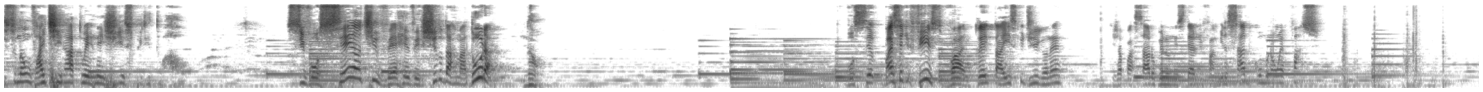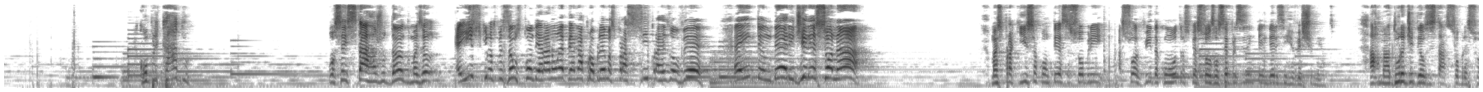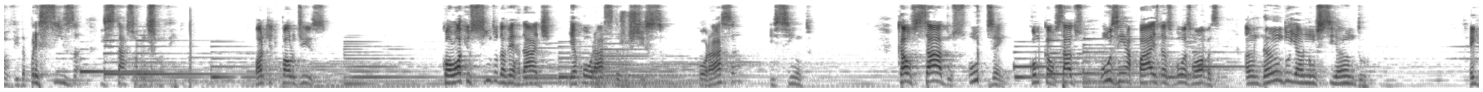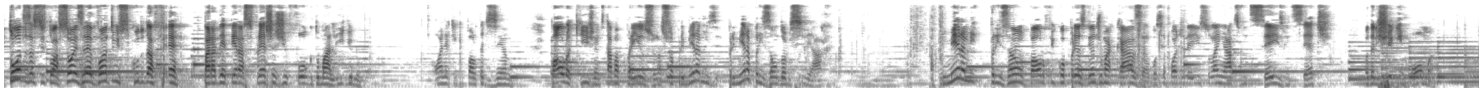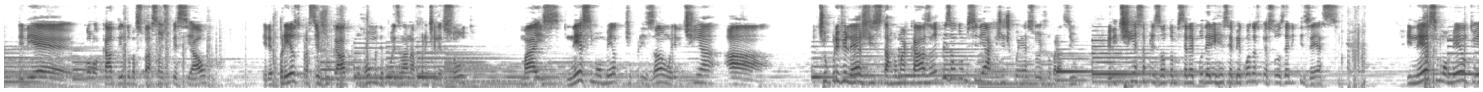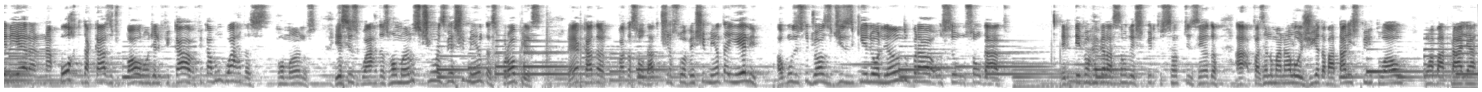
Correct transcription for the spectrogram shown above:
Isso não vai tirar a tua energia espiritual. Se você tiver revestido da armadura, não. Você vai ser difícil, vai. Cleito Thaís que diga, né? Que já passaram pelo Ministério de Família, sabe como não é fácil. É complicado. Você está ajudando, mas eu, é isso que nós precisamos ponderar, não é pegar problemas para si para resolver, é entender e direcionar. Mas para que isso aconteça sobre a sua vida com outras pessoas, você precisa entender esse revestimento. A armadura de Deus está sobre a sua vida, precisa estar sobre a sua vida. Olha o que Paulo diz: coloque o cinto da verdade e a couraça da justiça. Couraça e cinto. Calçados, usem como calçados, usem a paz das boas novas, andando e anunciando. Em todas as situações, levante o escudo da fé para deter as flechas de fogo do maligno. Olha o que Paulo está dizendo. Paulo aqui, gente, estava preso na sua primeira, primeira prisão domiciliar. A primeira prisão, Paulo ficou preso dentro de uma casa. Você pode ler isso lá em Atos 26, 27. Quando ele chega em Roma, ele é colocado dentro de uma situação especial. Ele é preso para ser julgado por Roma, depois lá na frente ele é solto. Mas nesse momento de prisão, ele tinha a ele tinha o privilégio de estar numa casa, a prisão domiciliar que a gente conhece hoje no Brasil. Ele tinha essa prisão domiciliar e poderia receber quantas pessoas ele quisesse. E nesse momento ele era na porta da casa de Paulo, onde ele ficava, ficavam guardas romanos. E esses guardas romanos tinham as vestimentas próprias, né? Cada, cada soldado tinha sua vestimenta e ele, alguns estudiosos dizem que ele olhando para o seu soldado, ele teve uma revelação do Espírito Santo dizendo, fazendo uma analogia da batalha espiritual com a batalha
